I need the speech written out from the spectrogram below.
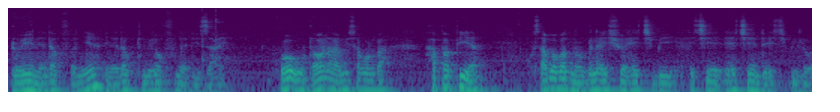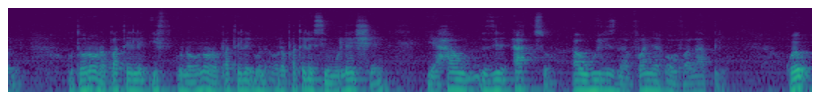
ndio hii inaenda kufanyia inaenda kutumika kufanya design. Kwa hiyo utaona kabisa kwamba hapa pia kwa sababu hapa tunaongelea issue ya HB, HA, and HB loading. Utaona unapata ile if unaona unapata ile unapata ile simulation ya how zile axle au wheels zinafanya overlapping. Kwa hiyo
